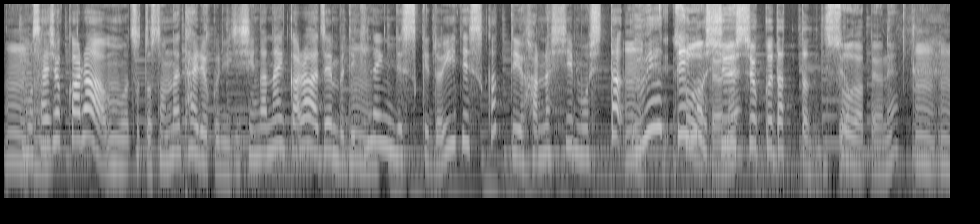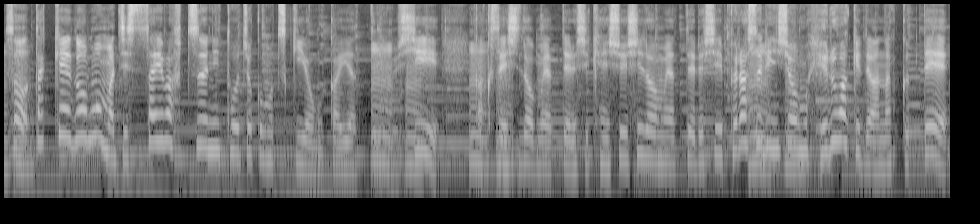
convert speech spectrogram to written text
もう最初からもうちょっとそんな体力に自信がないから全部できないんですけど、いいですかっていう話もした上での就職だったんですよ。そうだったよね。そう。だけども、まあ、実際は普通に当直も月4回やっているし、学生指導もやってるし研修指導もやってるしプラス臨床も減るわけではなくて、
